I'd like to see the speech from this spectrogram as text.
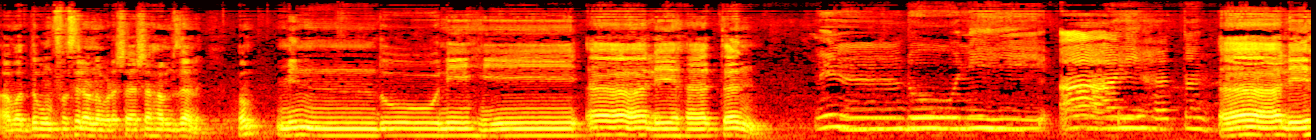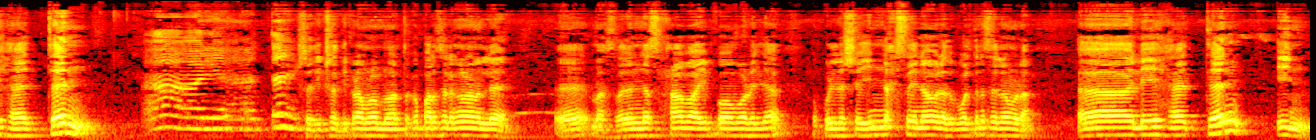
ആ മദ് മുൻഫസിലാണ് ഇവിടെ ശേഷം ഹംസാണ് അപ്പം മിൻ ദൂനിഹി ആലിഹത്തൻ. ശ്രദ്ധിക്ക് ശ്രദ്ധിക്കണം നമ്മൾ നേരത്തൊക്കെ പറഞ്ഞ സ്ഥലങ്ങളാണല്ലേ? ായി പോകാൻ പാടില്ല. കുല്ല അതുപോലെ തന്നെ സ്ഥലം ആലിഹത്തൻ ഇൻ.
